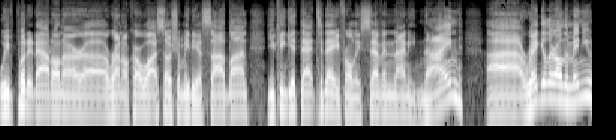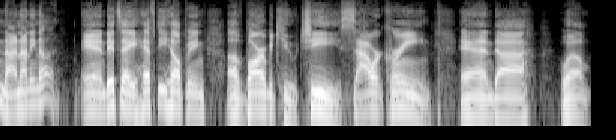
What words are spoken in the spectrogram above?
We've put it out on our uh, Rhino Car Wash social media sideline. You can get that today for only seven ninety nine. Uh, regular on the menu, nine ninety nine and it's a hefty helping of barbecue, cheese, sour cream, and uh, well,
